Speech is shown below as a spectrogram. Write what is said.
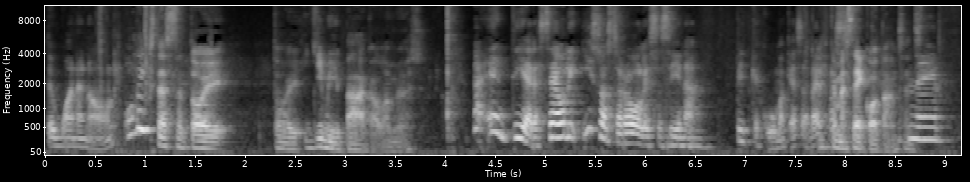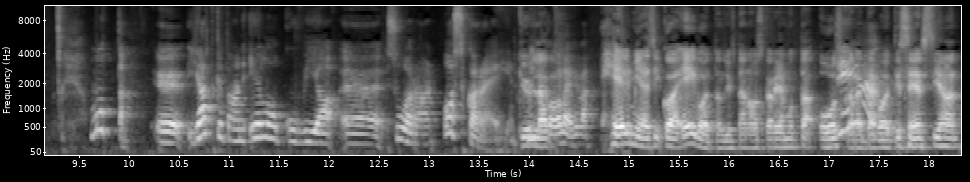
the one and only. Oliko tässä toi, toi Jimmy Pääkalla myös? Mä en tiedä. Se oli isossa roolissa siinä Pitkä kuuma kesä. Ehkä mä sekoitan sen. Niin. Mutta jatketaan elokuvia suoraan Oscareihin. Kyllä. Mikko, ole hyvä. Helmiä ja Sikoa ei voittanut yhtään Oscaria, mutta Oscareita voitti sen sijaan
